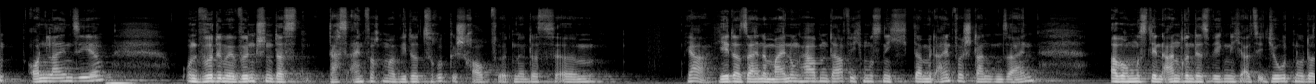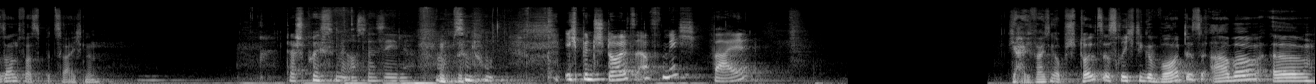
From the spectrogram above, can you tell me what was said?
online sehe. und würde mir wünschen, dass das einfach mal wieder zurückgeschraubt wird, ne? dass ähm, ja, jeder seine Meinung haben darf. Ich muss nicht damit einverstanden sein, aber muss den anderen deswegen nicht als Idioten oder sonst was bezeichnen. Da sprichst du mir aus der Seele, absolut. ich bin stolz auf mich, weil ja, ich weiß nicht, ob stolz das richtige Wort ist, aber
